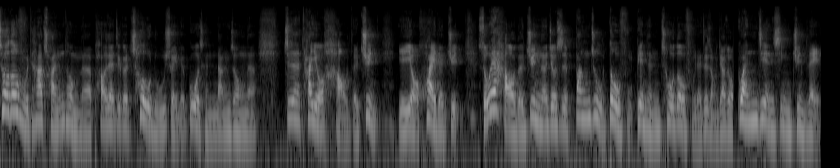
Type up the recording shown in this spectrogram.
臭豆腐它传统呢泡在这个臭卤水的过程当中呢，就是它有好的菌，也有坏的菌。所谓好的菌呢，就是帮助豆腐变成臭豆腐的这种叫做关键性菌类。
